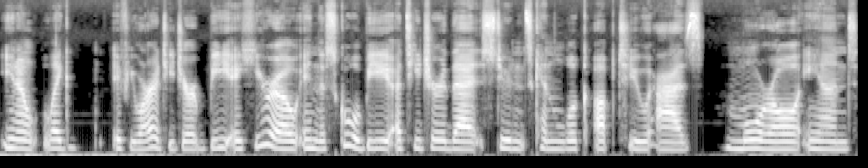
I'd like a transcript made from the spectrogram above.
you know, like if you are a teacher, be a hero in the school, be a teacher that students can look up to as moral and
